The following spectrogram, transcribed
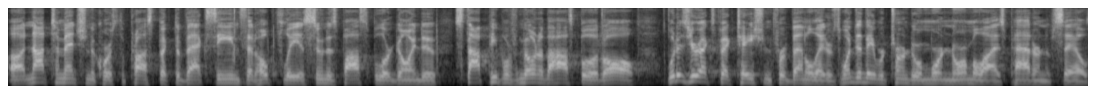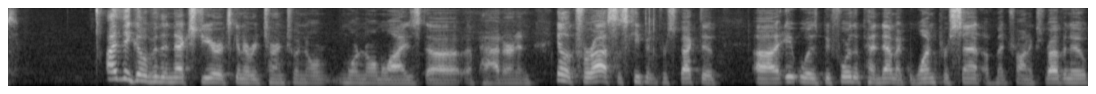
uh, not to mention, of course, the prospect of vaccines that hopefully as soon as possible are going to stop people from going to the hospital at all. What is your expectation for ventilators? When do they return to a more normalized pattern of sales? I think over the next year, it's going to return to a norm, more normalized uh, pattern. And you know, look, for us, let's keep it in perspective. Uh, it was before the pandemic, 1% of Medtronic's revenue.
